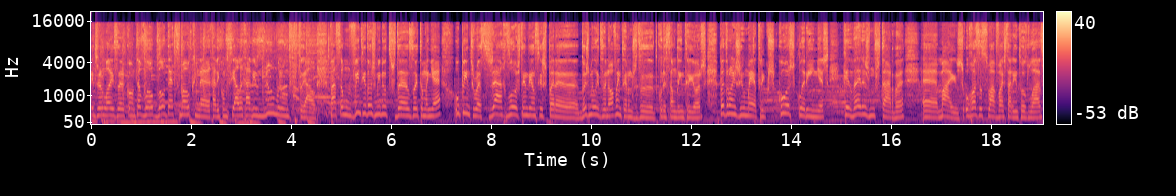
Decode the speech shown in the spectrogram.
Major Laser com Tableau Blow That Smoke na Rádio Comercial, a rádio número 1 de Portugal. Passam 22 minutos das 8 da manhã. O Pinterest já revelou as tendências para 2019 em termos de decoração de interiores, padrões geométricos, cores clarinhas, cadeiras mostarda, uh, mais o rosa suave vai estar em todo lado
